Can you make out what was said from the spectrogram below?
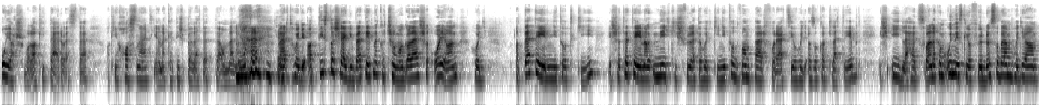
olyas valaki tervezte aki használt ilyeneket is beletette a melót. Mert hogy a tisztasági betétnek a csomagolása olyan, hogy a tetején nyitott ki, és a tetején a négy kis fülete, hogy kinyitod, van perforáció, hogy azokat letépd, és így lehet. Szóval nekem úgy néz ki a fürdőszobám, hogy a,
